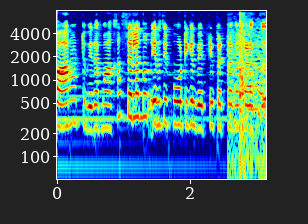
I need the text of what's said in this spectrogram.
பாராட்டும் விதமாக சிலம்பம் இறுதிப் போட்டியில் வெற்றி பெற்றவர்களுக்கு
